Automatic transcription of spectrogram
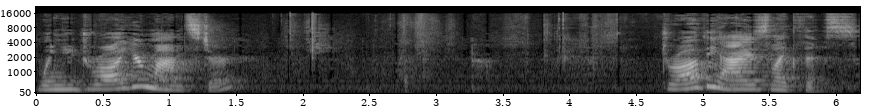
when you draw your monster, draw the eyes like this.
